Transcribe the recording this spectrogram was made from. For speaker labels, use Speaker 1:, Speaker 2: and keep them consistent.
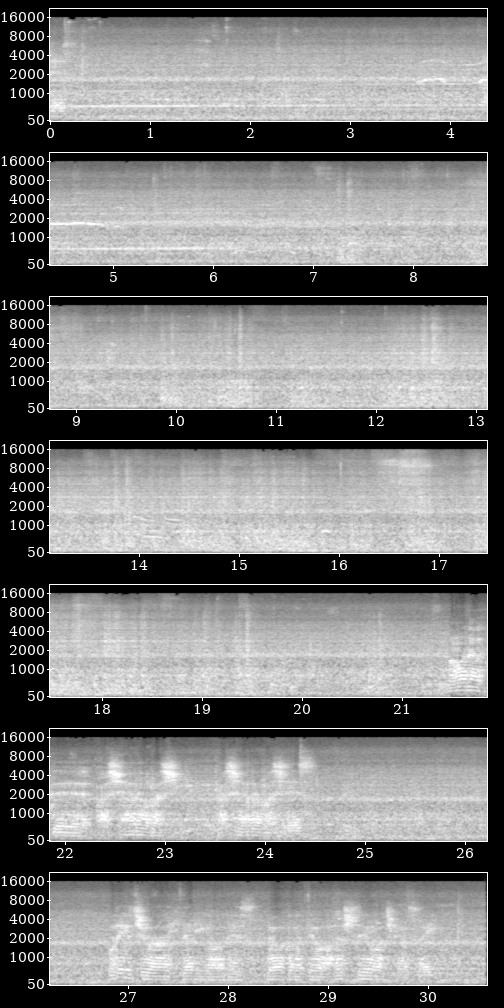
Speaker 1: です。まもなく芦原橋、芦原橋です。お出口は左側です。ドアから手を離してお待ちください。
